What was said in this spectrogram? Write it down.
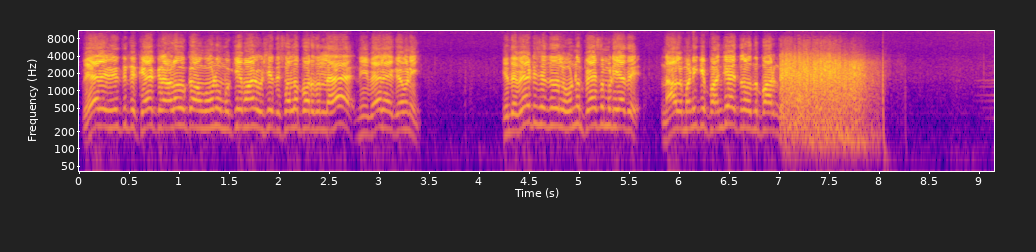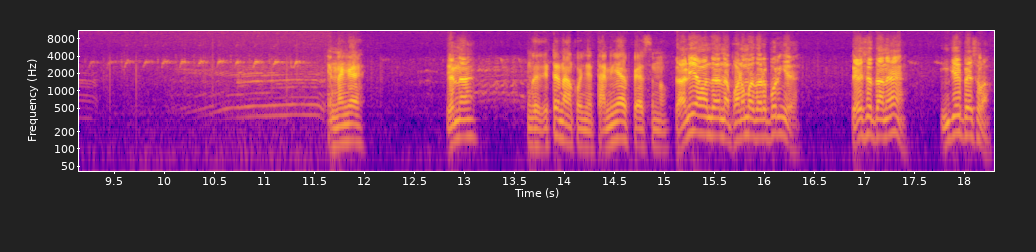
வேலையை நிறுத்திட்டு கேட்கிற அளவுக்கு அவங்க ஒன்றும் முக்கியமான விஷயத்தை சொல்ல போறது இல்ல நீ வேலையை கவனி. இந்த வேட்டு சத்தத்துல ஒன்றும் பேச முடியாது. நாலு மணிக்கு பஞ்சாயத்துல வந்து பாருங்க. என்னங்க? என்ன? உங்ககிட்ட நான் கொஞ்சம் தனியா பேசணும். தனியா வந்தா என்ன பணமா தர போறீங்க? பேசத்தானே? இங்கே பேசலாம்.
